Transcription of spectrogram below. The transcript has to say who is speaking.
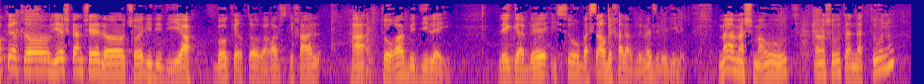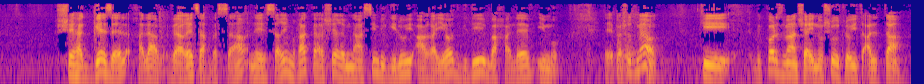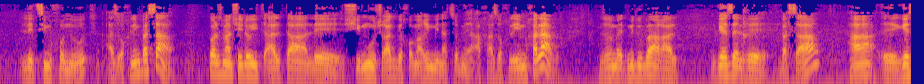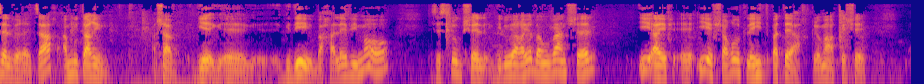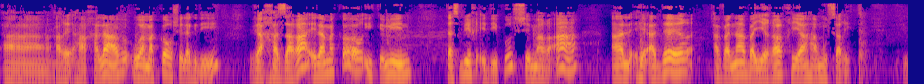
Speaker 1: בוקר טוב, יש כאן שאלות, שואל ידידיה. בוקר טוב, הרב, סליחה על התורה בדיליי. לגבי איסור בשר בחלב, באמת זה בדיליי. מה המשמעות, מה המשמעות הנתון שהגזל, חלב, והרצח, בשר, נאסרים רק כאשר הם נעשים בגילוי עריות, גדי בחלב עמו. אה, פשוט מאוד, כי בכל זמן שהאנושות לא התעלתה לצמחונות, אז אוכלים בשר. כל זמן שהיא לא התעלתה לשימוש רק בחומרים מן הצומח, אז אוכלים חלב. זאת אומרת, מדובר על גזל ובשר, הגזל ורצח המותרים. עכשיו, גדי בחלב עמו זה סוג של גילוי עריות במובן של אי אפשרות להתפתח. כלומר, כש... החלב הוא המקור של הגדי, והחזרה אל המקור היא כמין תסביך אדיפוס שמראה על היעדר הבנה בהיררכיה המוסרית.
